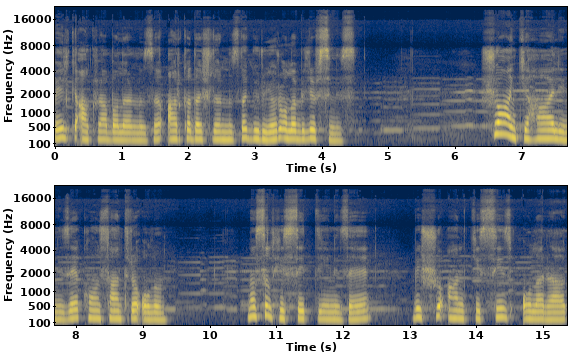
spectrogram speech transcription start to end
belki akrabalarınızı, arkadaşlarınızı da görüyor olabilirsiniz. Şu anki halinize konsantre olun. Nasıl hissettiğinize ve şu anki siz olarak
